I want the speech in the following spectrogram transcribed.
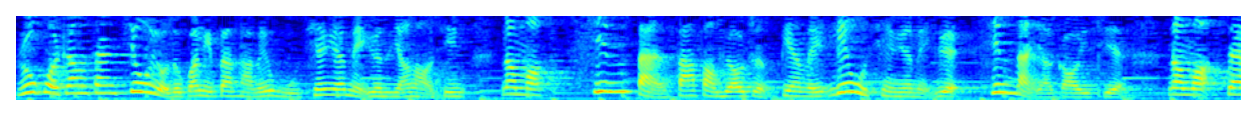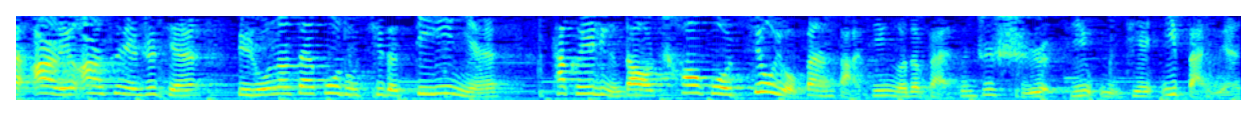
如果张三旧有的管理办法为五千元每月的养老金，那么新版发放标准变为六千元每月，新版要高一些。那么在二零二四年之前，比如呢，在过渡期的第一年，他可以领到超过旧有办法金额的百分之十，即五千一百元。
